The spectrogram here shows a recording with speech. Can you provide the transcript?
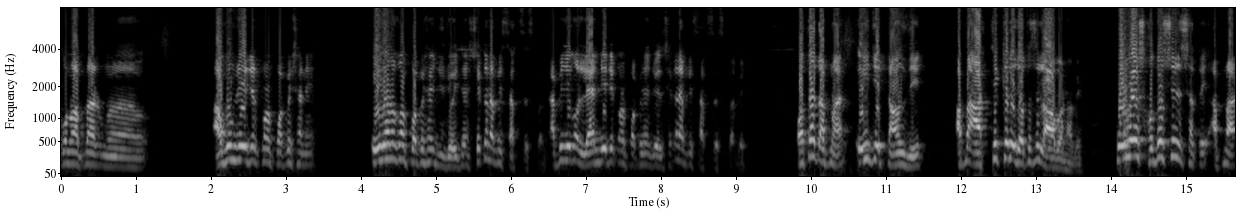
কোনো আপনার আগুন রিলেটেড কোনো প্রফেশনে এই ধরনের কোনো প্রফেশনে যদি জড়িত সেখানে আপনি সাকসেস পাবেন। আপনি যদি কোনো ল্যান্ড রিলেটেড কোনো প্রফেশনে জড়িত সেখানে আপনি সাকসেস পাবেন। অর্থাৎ আপনার এই যে ট্রানজিট আপনার আর্থিক ক্ষেত্রে যথেষ্ট লাভবান হবে। পরিবারের সদস্যদের সাথে আপনার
